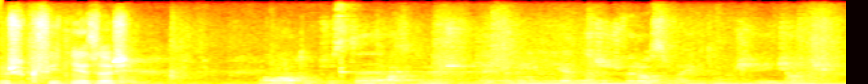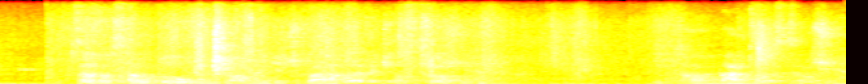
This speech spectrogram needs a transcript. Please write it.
Już kwitnie coś. O, tu przez ten raz, to już tutaj pewnie jedna rzecz wyrosła i to musieli ciąć. Co został dół, to będzie trzeba lepić ostrożnie. I to bardzo ostrożnie.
